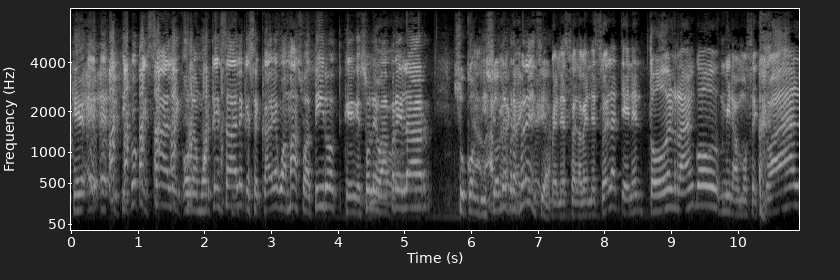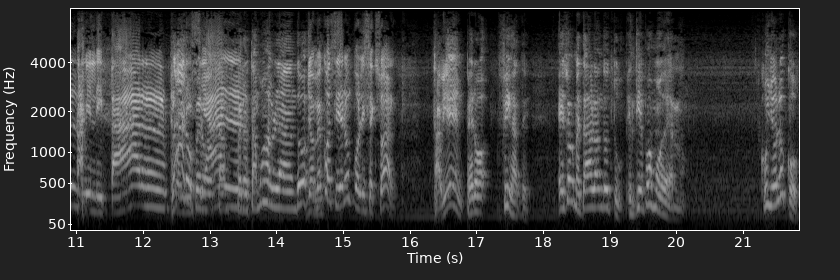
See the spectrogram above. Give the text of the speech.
que el, el- el tipo que sale o la mujer que sale, que se cae a guamazo, a tiro, que eso le va a prelar su condición Ya de que- preferencia? Venezuela, Venezuela tienen todo el rango, mira, homosexual, militar, Claro, pero, policial. pero estamos hablando. Yo me considero un polisexual. Está bien, pero fíjate, eso que me estás hablando tú, en tiempos modernos. Coño, loco.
